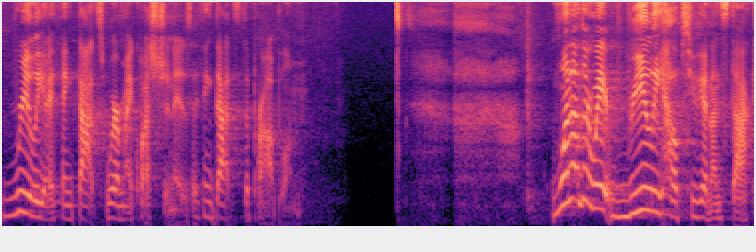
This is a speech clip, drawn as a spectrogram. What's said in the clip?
really, I think that's where my question is. I think that's the problem. One other way it really helps you get unstuck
